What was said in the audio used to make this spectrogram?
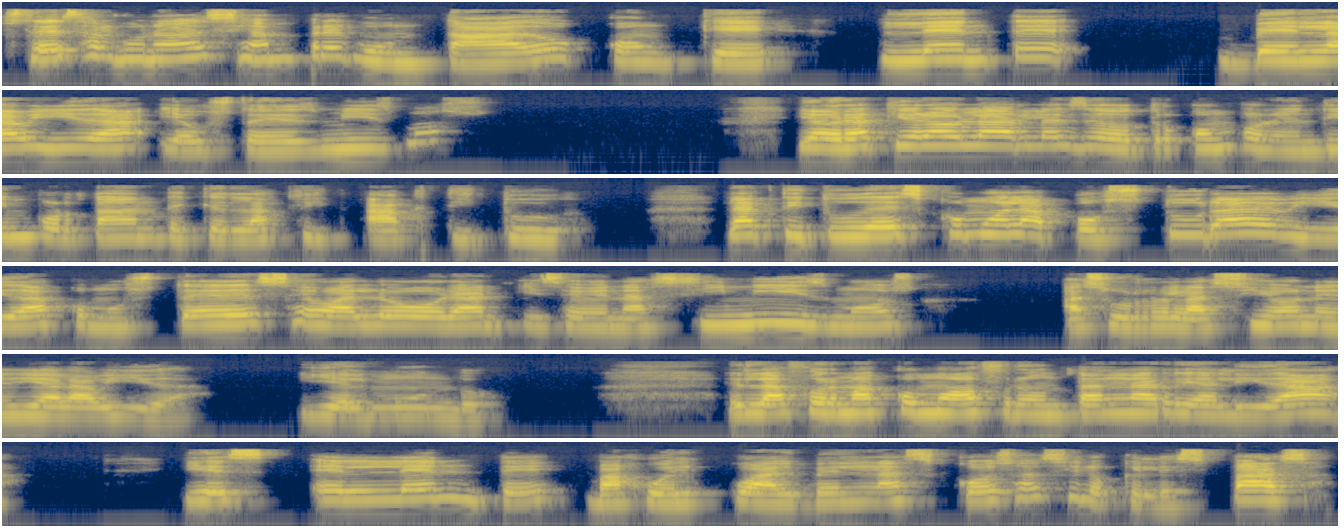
¿ustedes alguna vez se han preguntado con qué lente ven la vida y a ustedes mismos? Y ahora quiero hablarles de otro componente importante, que es la actitud. La actitud es como la postura de vida, como ustedes se valoran y se ven a sí mismos, a sus relaciones y a la vida y el mundo. Es la forma como afrontan la realidad y es el lente bajo el cual ven las cosas y lo que les pasa.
